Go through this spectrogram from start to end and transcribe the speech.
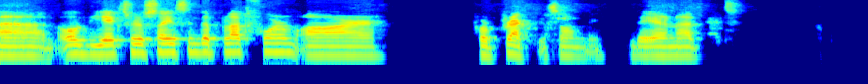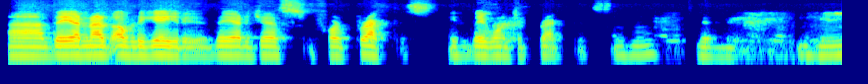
uh, all the exercise in the platform are for practice only. They are not uh, they are not obligated. They are just for practice if they want to practice. Mhm. Mhm.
